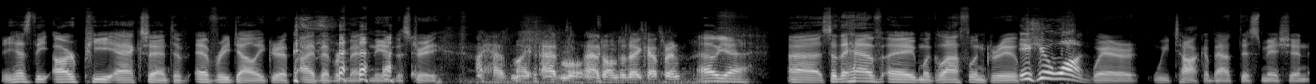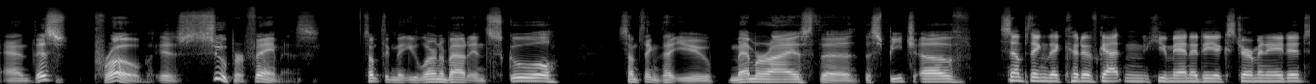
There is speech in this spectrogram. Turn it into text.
He has the RP accent of every dolly grip I've ever met in the industry. I have my Admiral hat on today, Catherine. Oh yeah. Uh, so they have a McLaughlin group Issue one. where we talk about this mission, and this probe is super famous. something that you learn about in school, something that you memorize the the speech of. Something that could have gotten humanity exterminated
